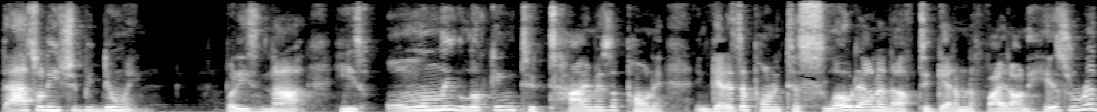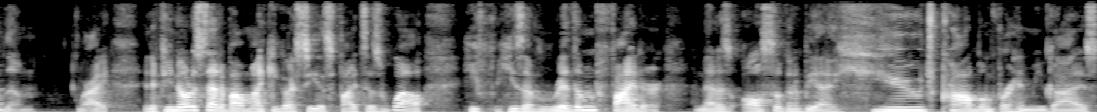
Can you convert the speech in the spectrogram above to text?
That's what he should be doing. But he's not. He's only looking to time his opponent and get his opponent to slow down enough to get him to fight on his rhythm, right? And if you notice that about Mikey Garcia's fights as well, he, he's a rhythmed fighter, and that is also going to be a huge problem for him, you guys.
